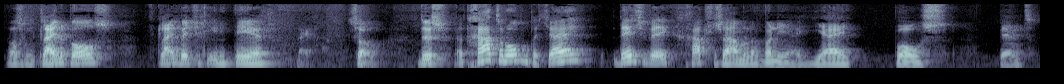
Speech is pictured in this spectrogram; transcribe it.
Was ik een kleine boos, een klein beetje geïrriteerd. Nou ja, zo. Dus het gaat erom dat jij deze week gaat verzamelen wanneer jij boos bent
